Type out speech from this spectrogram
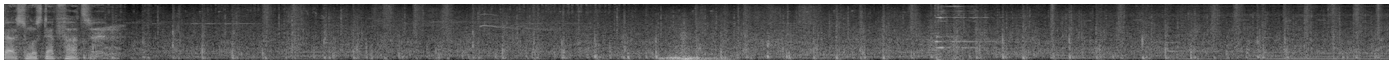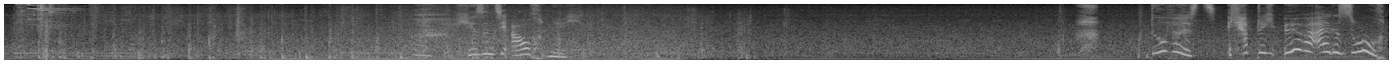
Das muss der Pfad sein. Hier sind sie auch nicht. Du bist's. Ich hab dich überall gesucht.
